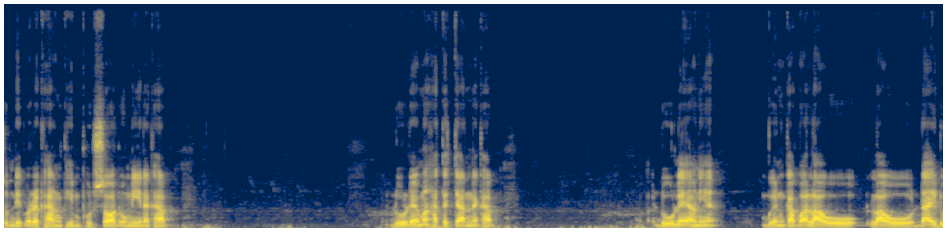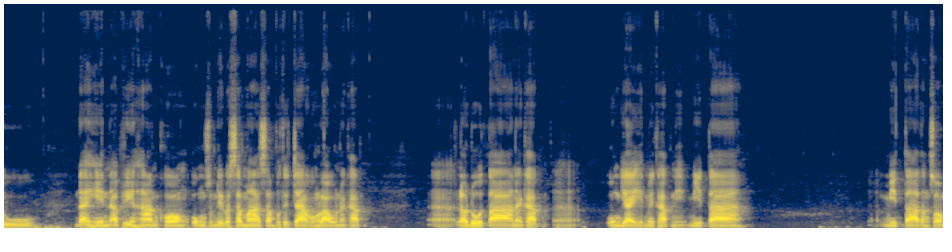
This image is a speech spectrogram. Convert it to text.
สมเด็จวัดระฆังพิมพ์พุทธซอนองค์นี้นะครับ ดูแล้วมหัศจรรย์นะครับ ดูแล้วเนี่ย เหมือนกับว่าเราเราได้ดูได้เห็นอภิหารขององค์สมเด็จพระสัมมาสัมพุทธเจ้าของเรานะครับเราดูตานะครับอองค์ใหญ่เห็นไหมครับนี่มีตา มีตาทั้งสอง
